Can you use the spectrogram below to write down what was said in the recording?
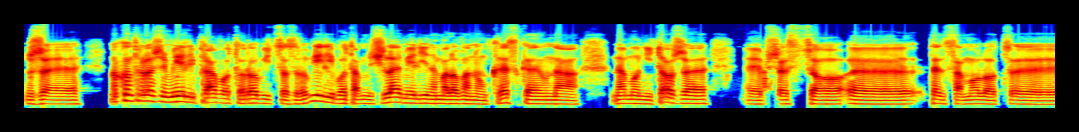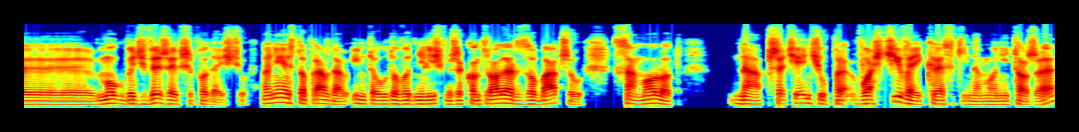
że no kontrolerzy mieli prawo to robić, co zrobili, bo tam źle mieli namalowaną kreskę na, na monitorze, e, przez co e, ten samolot e, mógł być wyżej przy podejściu. No nie jest to prawda. Im to udowodniliśmy, że kontroler zobaczył samolot na przecięciu właściwej kreski na monitorze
